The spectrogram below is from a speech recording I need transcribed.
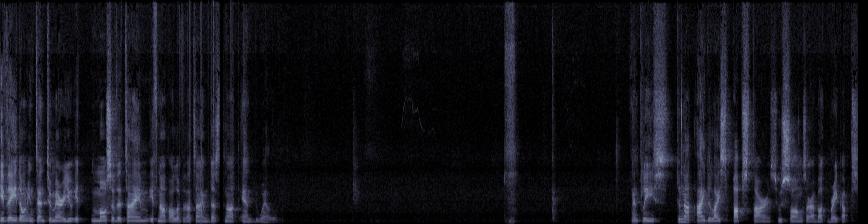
if they don't intend to marry you, it most of the time, if not all of the time, does not end well. And please, do not idolize pop stars whose songs are about breakups.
